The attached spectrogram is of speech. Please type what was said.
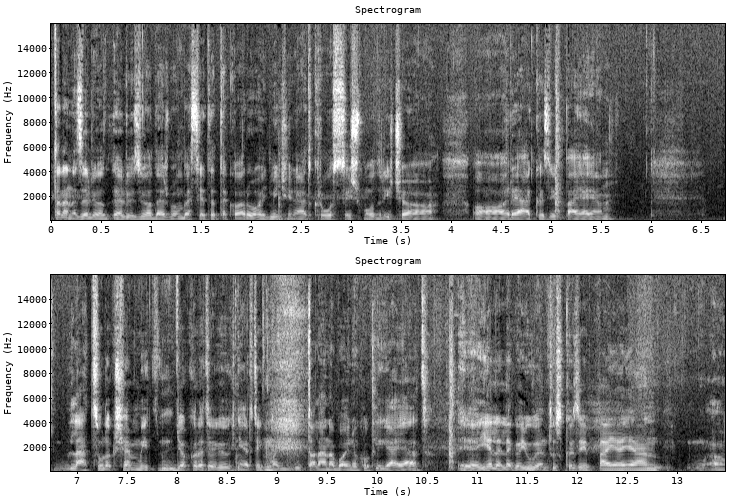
talán az elő, előző adásban beszéltetek arról, hogy mit csinált Kroos és Modric a, a Real középpályáján. Látszólag semmit, gyakorlatilag ők nyerték meg talán a bajnokok ligáját. Jelenleg a Juventus középpályáján a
